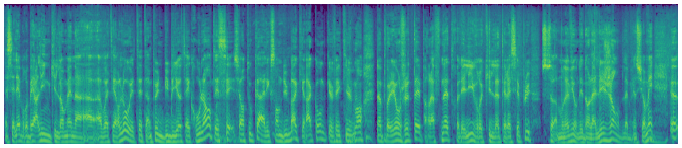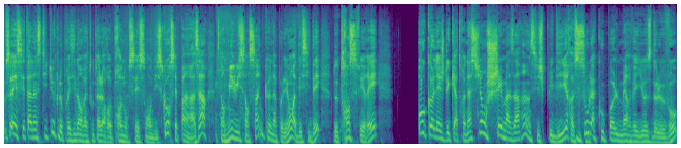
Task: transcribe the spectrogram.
la célèbre berline qui l'emmène à, à, Waterloo était un peu une bibliothèque roulante, et c'est en tout cas Alexandre Dumas qui raconte qu'effectivement Napoléon jetait par la fenêtre les livres qui l'intéressaient plus. à mon avis, on est dans la légende là, bien sûr. Mais vous savez, c'est à l'institut que le président va tout à l'heure prononcer son discours. C'est pas un hasard. C'est en 1805 que Napoléon a décidé de transférer au Collège des Quatre Nations, chez Mazarin, si je puis dire, mhm. sous la coupole merveilleuse de Levaux,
